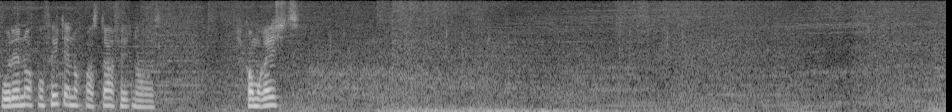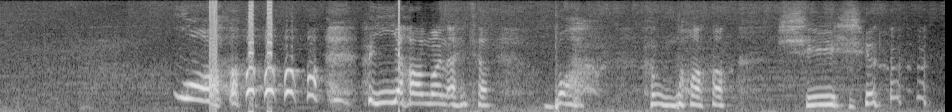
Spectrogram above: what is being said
Wo denn noch? Wo fehlt denn noch was? Da fehlt noch was. Ich komme rechts. Wow. Ja, Mann, Alter. Boah. Boah. Sheesh.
